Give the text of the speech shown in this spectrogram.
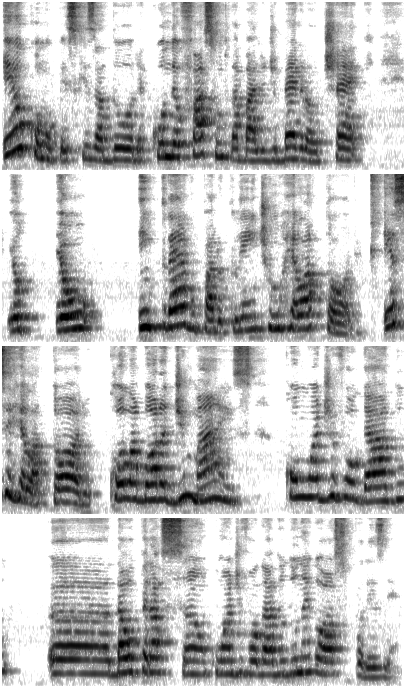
Eu, como pesquisadora, quando eu faço um trabalho de background check, eu, eu entrego para o cliente um relatório. Esse relatório colabora demais com o advogado uh, da operação, com o advogado do negócio, por exemplo.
